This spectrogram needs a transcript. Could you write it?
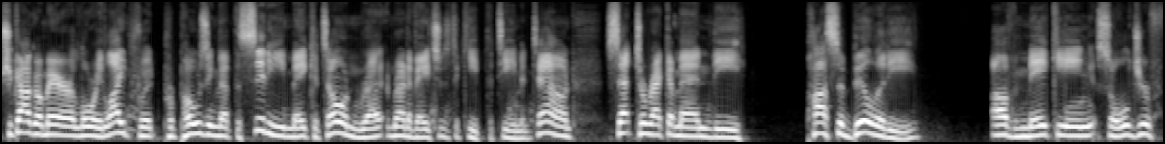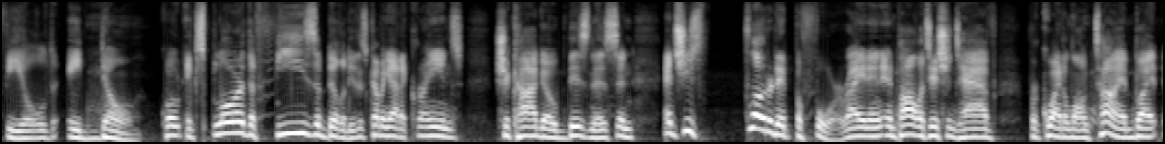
Chicago Mayor Lori Lightfoot proposing that the city make its own re- renovations to keep the team in town, set to recommend the possibility of making Soldier Field a dome. Quote, explore the feasibility. This is coming out of Crain's Chicago business. And and she's floated it before, right? And, and politicians have for quite a long time, but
